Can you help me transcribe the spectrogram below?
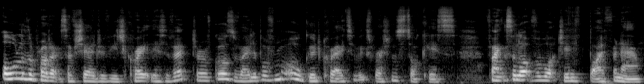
All of the products I've shared with you to create this effect are of course available from all good creative expression stockists. Thanks a lot for watching, bye for now.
